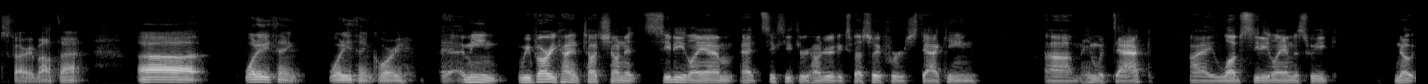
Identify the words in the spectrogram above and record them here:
sorry about that. Uh, what do you think? What do you think, Corey? I mean, we've already kind of touched on it. CeeDee Lamb at 6,300, especially for stacking um, him with Dak. I love CeeDee Lamb this week. You know,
